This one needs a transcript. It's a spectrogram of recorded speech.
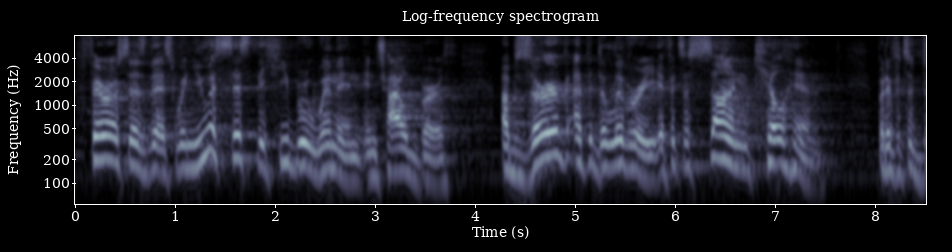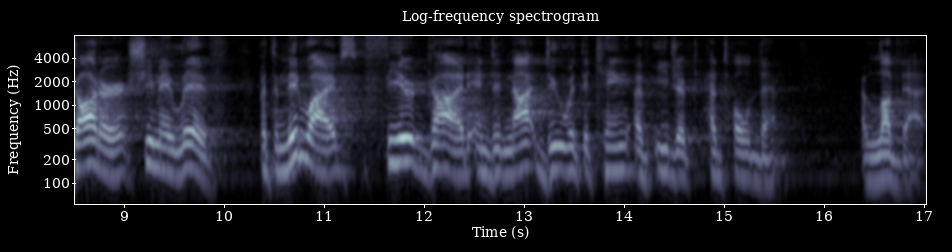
Pharaoh says this: When you assist the Hebrew women in childbirth, observe at the delivery. If it's a son, kill him. But if it's a daughter, she may live. But the midwives feared God and did not do what the king of Egypt had told them. I love that.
